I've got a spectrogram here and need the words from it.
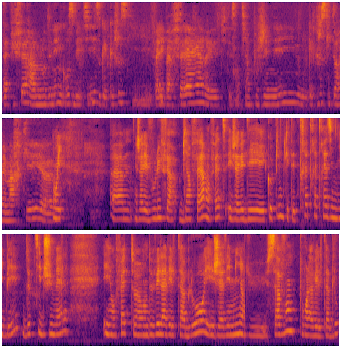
tu as pu faire à un moment donné une grosse bêtise ou quelque chose qu'il fallait pas faire et tu t'es senti un peu gênée ou quelque chose qui t'aurait marqué euh, Oui. Euh, j'avais voulu faire bien faire en fait et j'avais des copines qui étaient très très très inhibées, deux petites jumelles. Et en fait euh, on devait laver le tableau et j'avais mis du savon pour laver le tableau.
